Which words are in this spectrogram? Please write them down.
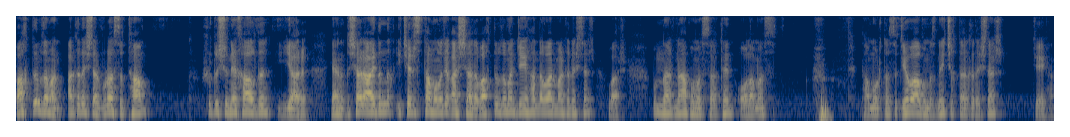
Baktığım zaman arkadaşlar burası tam. Şu dışı ne kaldı? Yarı. Yani dışarı aydınlık, içerisi tam olacak aşağıda. Baktığım zaman Ceyhan'da var mı arkadaşlar? Var. Bunlar ne yapamaz zaten? Olamaz. Tam ortası. Cevabımız ne çıktı arkadaşlar? Ceyhan.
